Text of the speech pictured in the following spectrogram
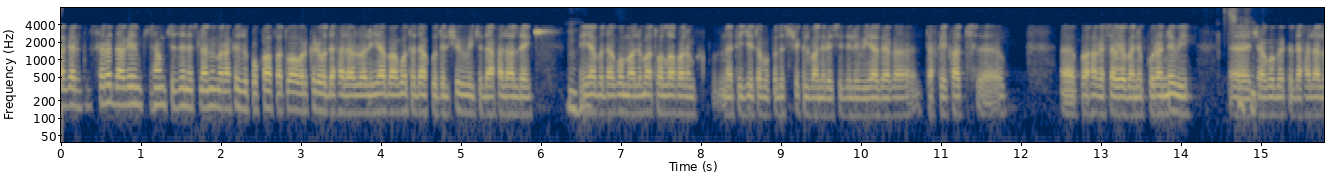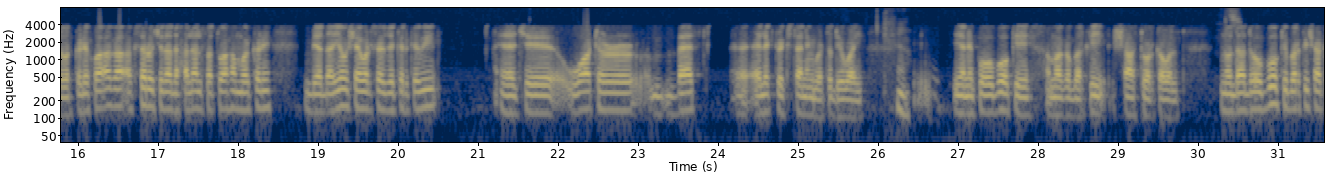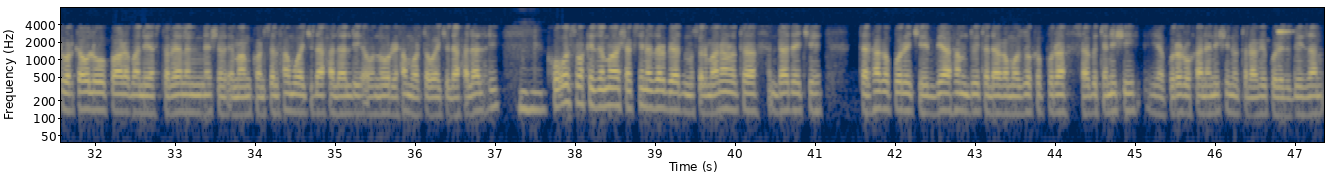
مګر سره د هغه هم چې هم چې ځینو اسلامي مراکزو پخوا فتوا ورکړې وه د حلالوالي یا به هغو ته دا ښودل شوي وي چې دا حلال دی یا به د هغو معلومات والله اعلم نتیجې ته به په داسې شکل باندې رسېدلي وي یا به هغه تحقیقات په هغه سوی باندې پوره نه وي چې هغه بیرته د حلال ورکړي خو هغه اکثر چې دا د حلال فتوا هم ورکړي بیا دا یو شی ورسره ذکر کوي چې واټر بیت الکتریک سټننګ ورته دی وایي یعنی په اوبو کې همغه برقي شارټ ورکول نو دا د اوبو کې برقي شارټ ورکولو په اړه باندې استرالیان نشر امام کونسل هم وایي چې دا حلال دي او نور هم ورته وایي چې دا حلال دي خو اوس وخت زما شخصي نظر بیا مسلمانانو ته دا دی چې تر هغه پورې چې بیا هم دوی ته دغه موضوع ښه پوره ثابته نشي یا پوره روښانه نشي نو تر هغه پورې د دوی ځان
